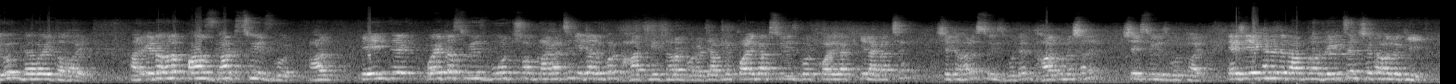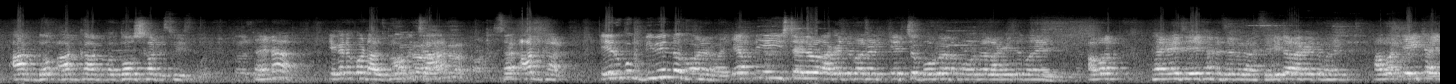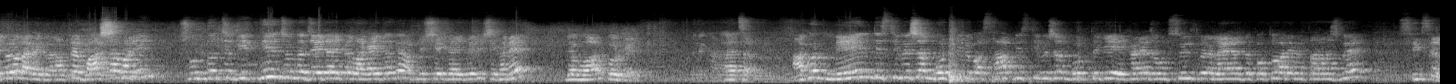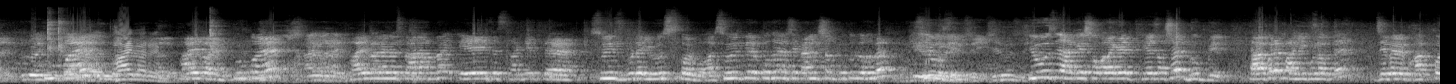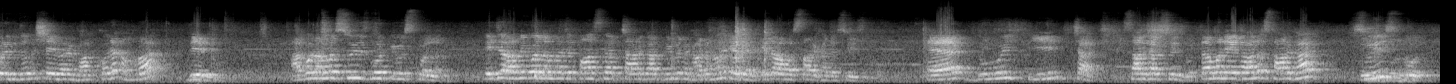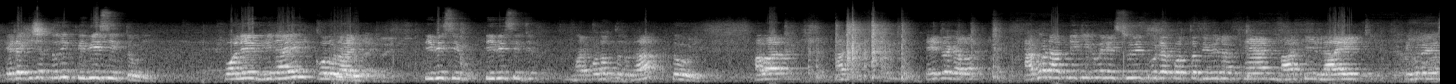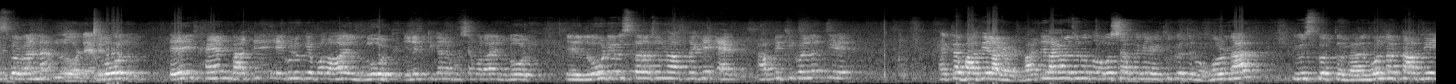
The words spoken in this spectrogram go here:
এবং ব্যবহৃত হয়। আর এটা হলো পাঁচ ঘাট সুইচ বোর্ড আর এই যে কয়টা সুইচ বোর্ড সব লাগাচ্ছেন এটার উপর ঘাট নির্ধারণ করা। যে আপনি কয় ঘাট সুইচ বোর্ড কয় ঘাট কি লাগাচ্ছেন সেটা হলো সুইচ বোর্ডের ঘাট অনুসারে সেই সুইচ বোর্ড হয়। এই যে এখানে যেটা আপনারা দেখছেন সেটা হলো কি? আট আট ঘাট বা দশ ঘাটের সুইচ বোর্ড তাই না? এখানে কটা দুই চার? ছয় আট ঘাট। এরকম বিভিন্ন ধরনের হয়। আপনি এই স্টাইলেও লাগাইতে পারেন এর চেয়ে বড় একটা পর্দা লাগাইতে পারেন। আবার হ্যাঁ এই যে এখানে যেটা আছে এটা লাগাইতে পারেন। আবার এই টাইপেরও লাগাইতে পারেন। আপনার বাসা বাড়ির সৌন্দর্য বৃদ্ধির জন্য যে টাইপের লাগাইতে হবে আপনি সেই টাইপেরই সেখানে ব্যবহার করবেন। আচ্ছা এখন মেইন ডিস্ট্রিবিউশন বোর্ড থেকে বা সাব ডিস্ট্রিবিউশন বোর্ড থেকে এখানে যখন সুইচ করে লাইন আসবে কত আর তার আসবে? Six hundred two point five R M five আর two point five R M তার আমরা এই যে সার্কিট সুইচ বোর্ডে ইউজ করব। আর সুইচ বোর্ডে কোথায় আসে কানেকশন প্রথমে হবে? ফিউজে ফিউজে আগে সবার আগে ফেজ আসে ঢুকবে। তারপরে বাকিগুলোতে যেভাবে ভাগ করে দিতে হবে সেইভাবে ভাগ করে আমরা দিয়ে দেব। এখন আমরা সুইচ বোর্ড ইউজ করলাম। এই যে আমি বললাম না যে পাঁচ ঘাট চার ঘাট বিভিন্ন ঘাটানো হয় এটা এটা আবার চার ঘাটের সুইচ এক দুই তিন চার। চার ঘাট সুইচ বোর্ড তার মানে এটা হলো চার ঘাট সুইচ বোর্ড এটা কিসের তৈরি? পিভিসি তৈরি। পলিভিনাইল ক্লোরাইড পিভিসি পিভিসি মানে পদার্থটা তৈরি। আবার এইটা গেল। এখন আপনি কি করবেন? এই সুইচ বোর্ডে কত বিভিন্ন ফ্যান বাতি লাইট এগুলো ইউজ করবেন না? লোড এই ফ্যান বাতি এগুলোকে বলা হয় লোড ইলেকট্রিক্যাল ভাষায় বলা হয় লোড এই লোড ইউজ করার জন্য আপনাকে এক- আপনি কি করলেন যে একটা বাতি লাগাবেন। বাতি লাগানোর জন্য তো অবশ্যই আপনাকে কি করতে হবে? হোল্ডার ইউজ করতে হবে। আর হোল্ডারটা আপনি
